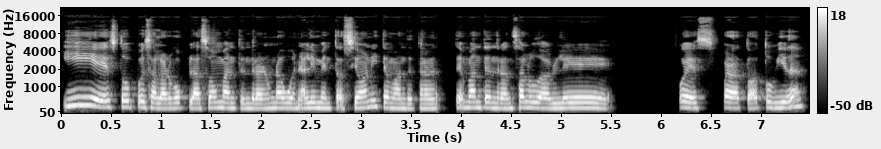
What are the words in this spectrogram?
y esto pues a largo plazo mantendrán una buena alimentación y te mantendrán, te mantendrán saludable pues para toda tu vida.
